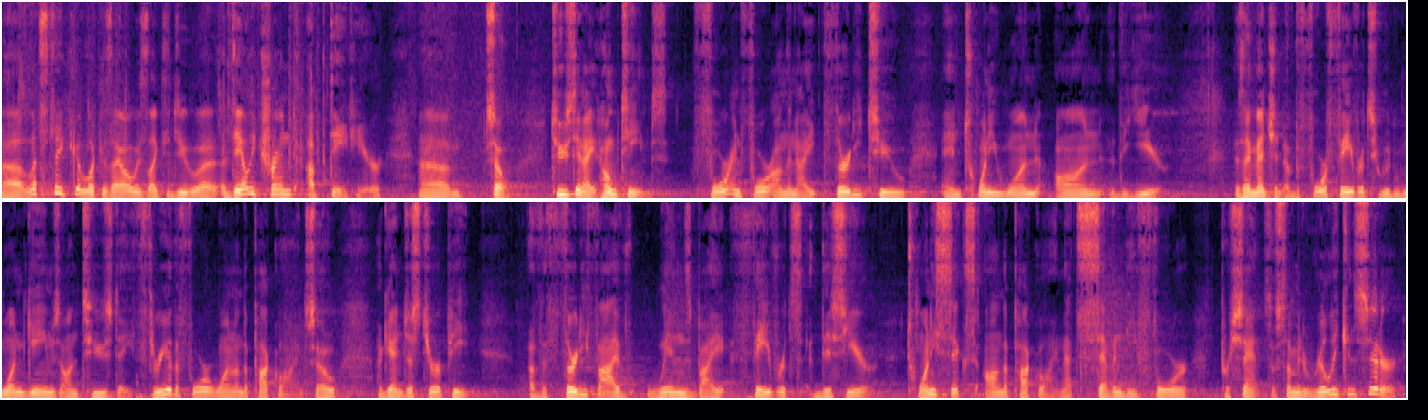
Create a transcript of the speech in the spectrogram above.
Uh, let's take a look, as I always like to do, a, a daily trend update here. Um, so Tuesday night, home teams, four and four on the night, 32 and 21 on the year. As I mentioned, of the four favorites who had won games on Tuesday, three of the four won on the puck line. So again, just to repeat, of the 35 wins by favorites this year, 26 on the puck line. That's 74%. So something to really consider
